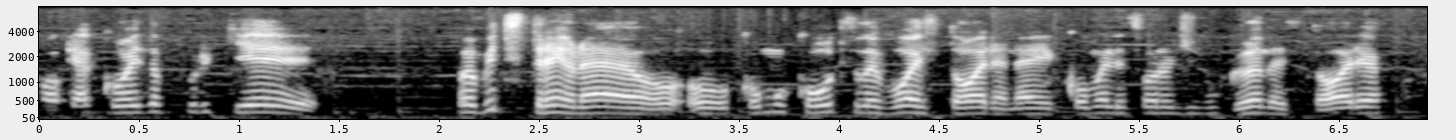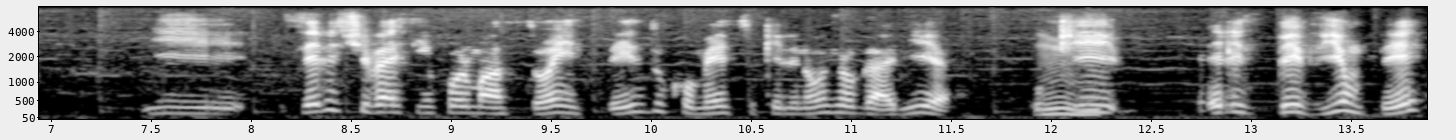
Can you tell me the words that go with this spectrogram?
Qualquer coisa, porque foi muito estranho, né? O, o, como o Colts levou a história, né? E como eles foram divulgando a história. E se eles tivessem informações desde o começo que ele não jogaria, uhum. o que eles deviam ter,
